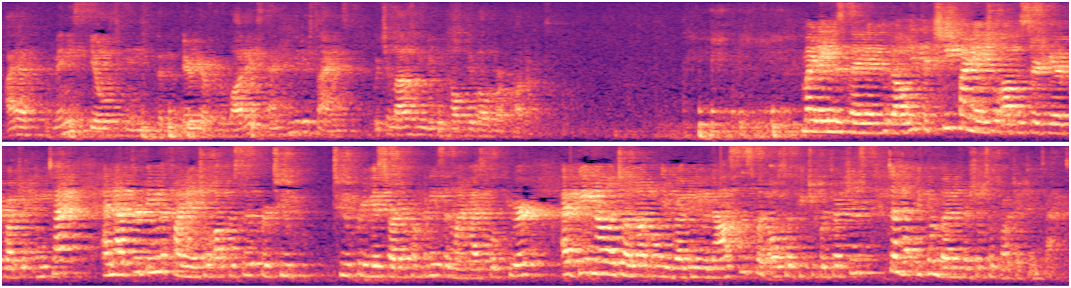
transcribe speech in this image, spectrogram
I have many skills in the area of robotics and computer science, which allows me to help develop our product. My name is Meghana Kodali, the Chief Financial Officer here at Project Intact, and after being the financial officer for two, two previous startup companies in my high school career, I've gained knowledge on not only revenue analysis, but also future projections to help become beneficial to Project Intact.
